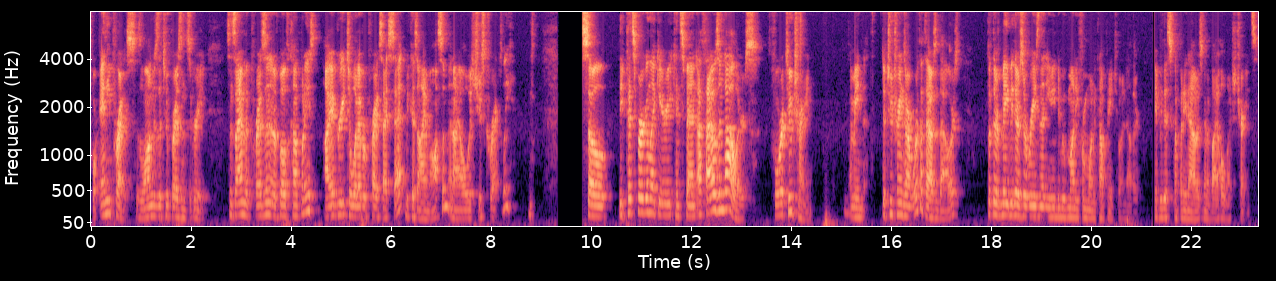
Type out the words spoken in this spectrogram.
for any price, as long as the two presidents agree. since I am the president of both companies, I agree to whatever price I set because I am awesome and I always choose correctly. so the Pittsburgh and Lake Erie can spend a thousand dollars for a two train. I mean, the two trains aren't worth a thousand dollars, but there maybe there's a reason that you need to move money from one company to another. Maybe this company now is going to buy a whole bunch of trains.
